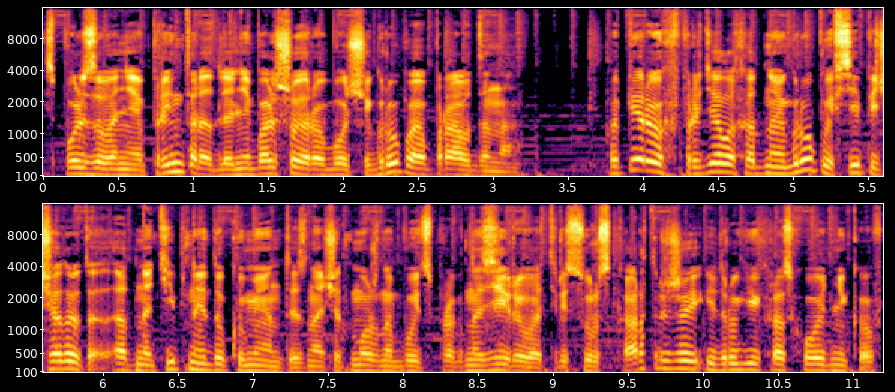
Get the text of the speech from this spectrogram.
Использование принтера для небольшой рабочей группы оправдано. Во-первых, в пределах одной группы все печатают однотипные документы, значит можно будет спрогнозировать ресурс картриджей и других расходников.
